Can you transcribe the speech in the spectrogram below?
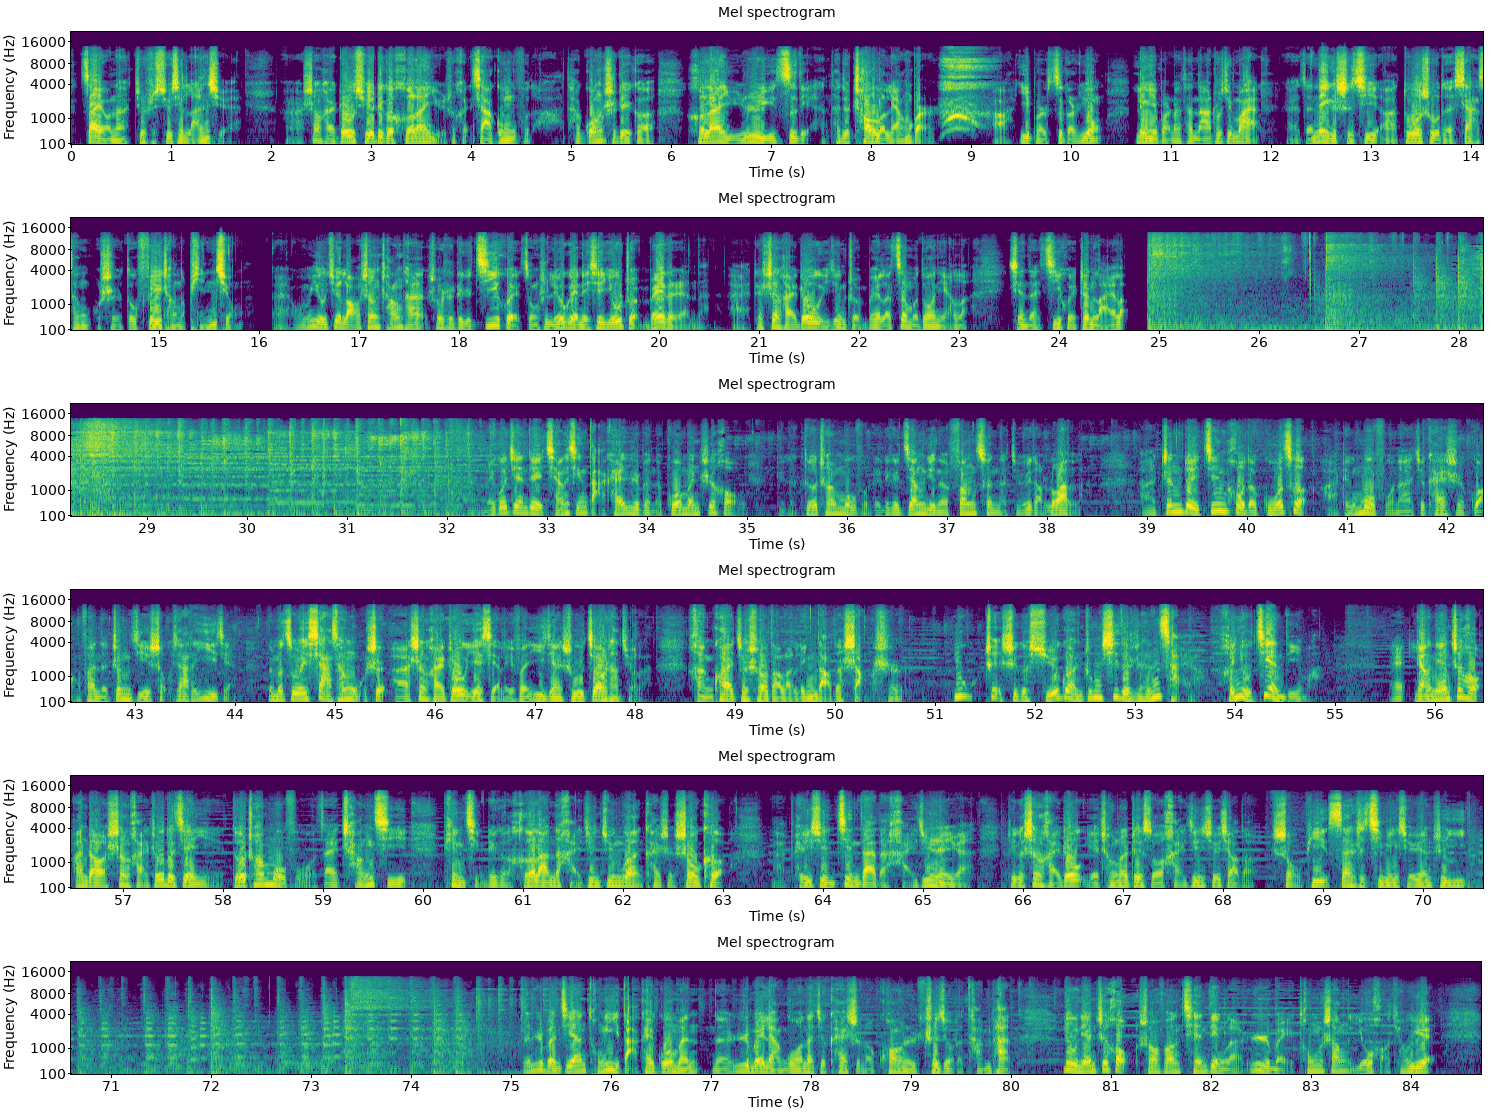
再有呢就是学习兰学，啊，上海洲学这个荷兰语是很下功夫的啊。他光是这个荷兰语日语字典，他就抄了两本啊，一本自个儿用，另一本呢他拿出去卖。哎，在那个时期啊，多数的下层武士都非常的贫穷。哎，我们有句老生常谈，说是这个机会总是留给那些有准备的人的。哎，这盛海洲已经准备了这么多年了，现在机会真来了。美国舰队强行打开日本的国门之后，这个德川幕府的这个将军的方寸呢就有点乱了。啊，针对今后的国策啊，这个幕府呢就开始广泛的征集手下的意见。那么，作为下层武士啊，盛海洲也写了一份意见书交上去了，很快就受到了领导的赏识。哟，这是个学贯中西的人才啊，很有见地嘛。哎，两年之后，按照盛海洲的建议，德川幕府在长崎聘请这个荷兰的海军军官开始授课，啊，培训近代的海军人员。这个盛海洲也成了这所海军学校的首批三十七名学员之一。那日本既然同意打开国门，那日美两国呢就开始了旷日持久的谈判。六年之后，双方签订了日美通商友好条约。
